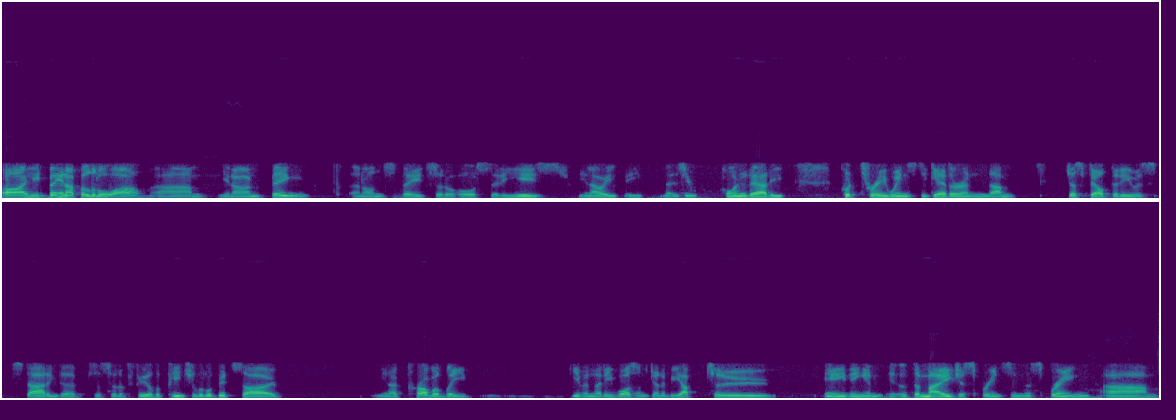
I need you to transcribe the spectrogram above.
Oh, he'd been up a little while, um, you know, and being an on-speed sort of horse that he is, you know, he, he as you pointed out, he put three wins together, and um, just felt that he was starting to, to sort of feel the pinch a little bit. So, you know, probably given that he wasn't going to be up to anything in the major sprints in the spring, um,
